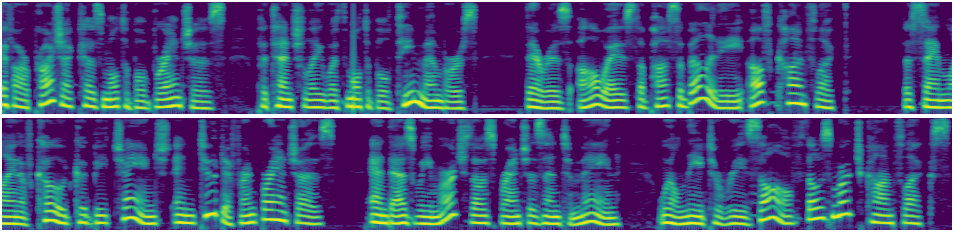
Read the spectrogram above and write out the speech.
If our project has multiple branches, potentially with multiple team members, there is always the possibility of conflict. The same line of code could be changed in two different branches, and as we merge those branches into main, we'll need to resolve those merge conflicts.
